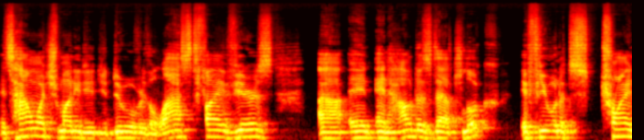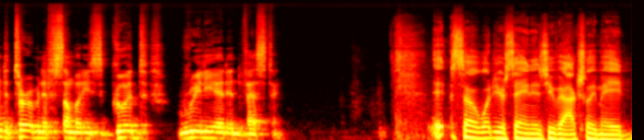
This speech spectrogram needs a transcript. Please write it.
It's how much money did you do over the last five years, uh, and and how does that look if you want to try and determine if somebody's good really at investing. So what you're saying is you've actually made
